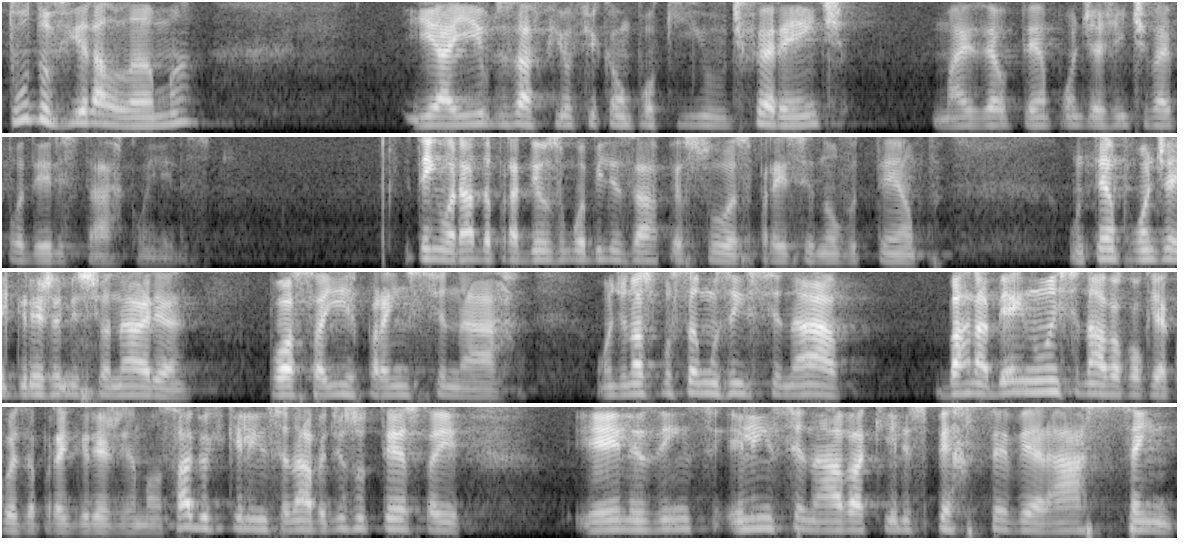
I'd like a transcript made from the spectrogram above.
tudo vira lama. E aí o desafio fica um pouquinho diferente, mas é o tempo onde a gente vai poder estar com eles. E tenho orado para Deus mobilizar pessoas para esse novo tempo. Um tempo onde a igreja missionária possa ir para ensinar, onde nós possamos ensinar. Barnabé não ensinava qualquer coisa para a igreja, irmão. Sabe o que ele ensinava? Diz o texto aí: ele ensinava que eles perseverassem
